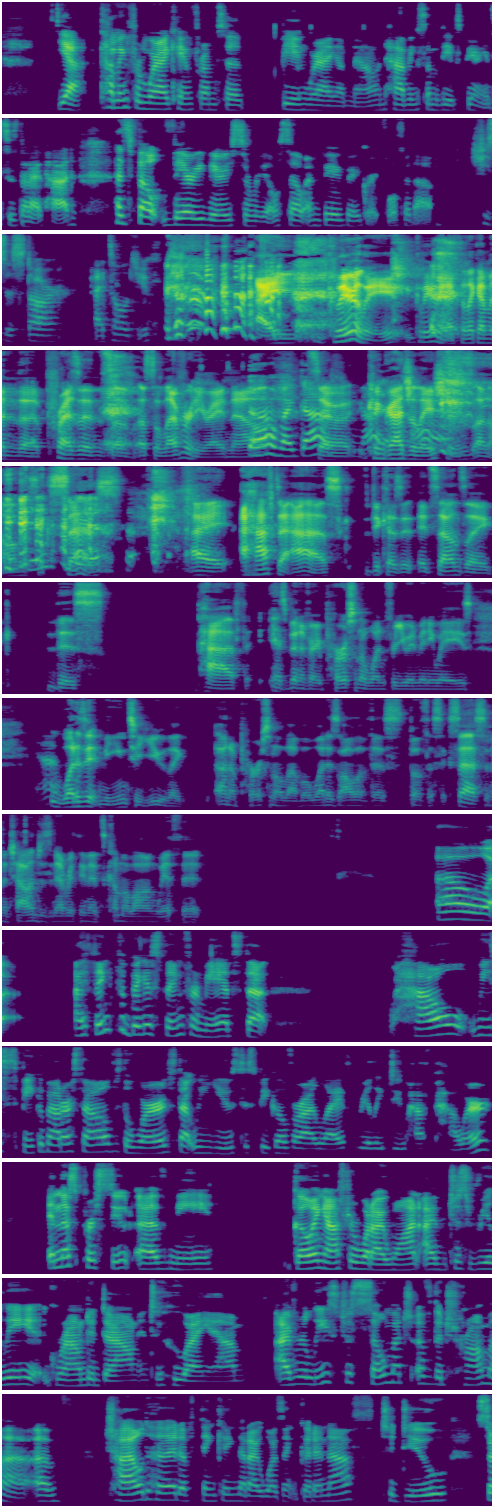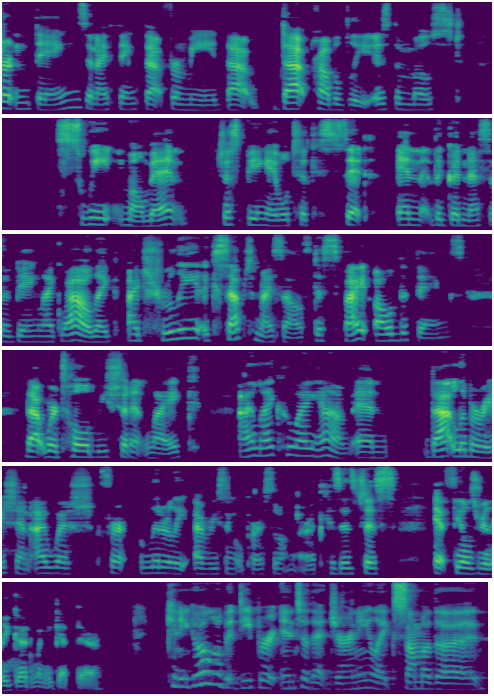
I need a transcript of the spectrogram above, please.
yeah, coming from where I came from to being where I am now and having some of the experiences that I've had has felt very, very surreal. So I'm very, very grateful for that. She's a star. I told you. I clearly, clearly, I feel like I'm in the presence of a celebrity right now. Oh my god! So congratulations all. on all the success. I I have to ask because it, it sounds like this path has been a very personal one for you in many ways. Yeah. What does it mean to you, like on a personal level? What is all of this, both the success and the challenges and everything that's come along with it? Oh, I think the biggest thing for me it's that how we speak about ourselves, the words that we use to speak over our life really do have power. In this pursuit of me going after what I want, I've just really grounded down into who I am. I've released just so much of the trauma of childhood of thinking that I wasn't good enough to do certain things and I think that for me that that probably is the most sweet moment just being able to sit in the goodness of being like, wow, like I truly accept myself despite all of the things that we're told we shouldn't like. I like who I am. And that liberation, I wish for literally every single person on the earth because it's just, it feels really good when you get there. Can you go a little bit deeper into that journey? Like some of the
